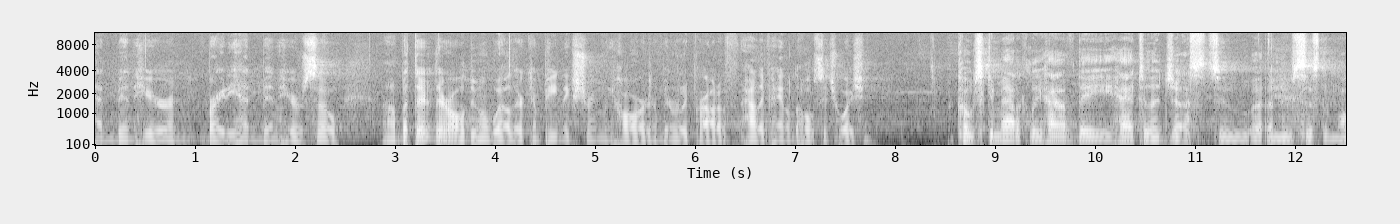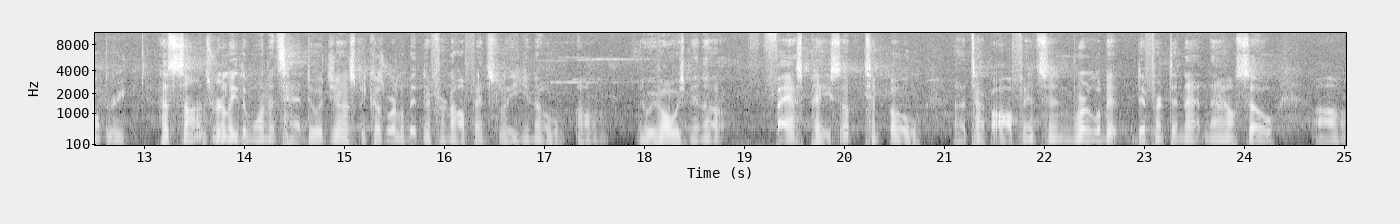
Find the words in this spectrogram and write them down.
hadn't been here, and Brady hadn't been here. So, uh, but they're they're all doing well. They're competing extremely hard, and I've been really proud of how they've handled the whole situation. Coach, schematically, have they had to adjust to a, a new system? All three. Hasaan's really the one that's had to adjust because we're a little bit different offensively. You know, um, we've always been a fast-paced, up-tempo uh, type of offense, and we're a little bit different than that now. So, uh,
